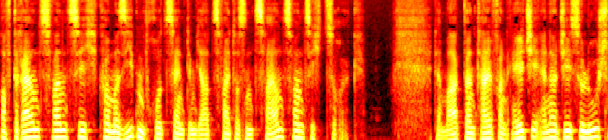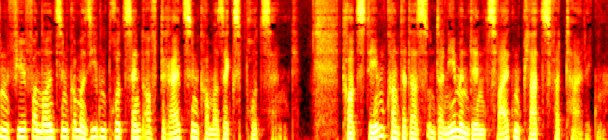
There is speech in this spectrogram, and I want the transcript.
auf 23,7 Prozent im Jahr 2022 zurück. Der Marktanteil von LG Energy Solution fiel von 19,7 Prozent auf 13,6 Prozent. Trotzdem konnte das Unternehmen den zweiten Platz verteidigen.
